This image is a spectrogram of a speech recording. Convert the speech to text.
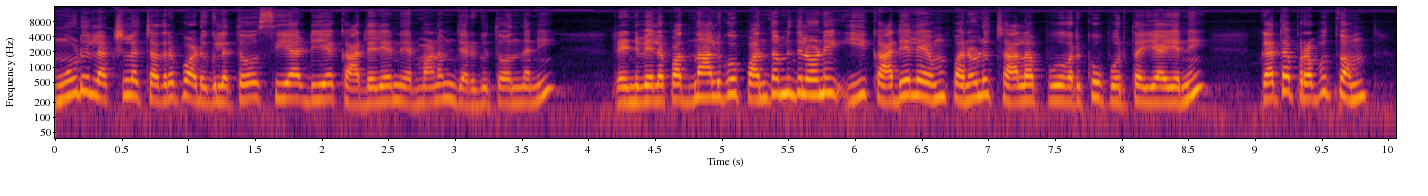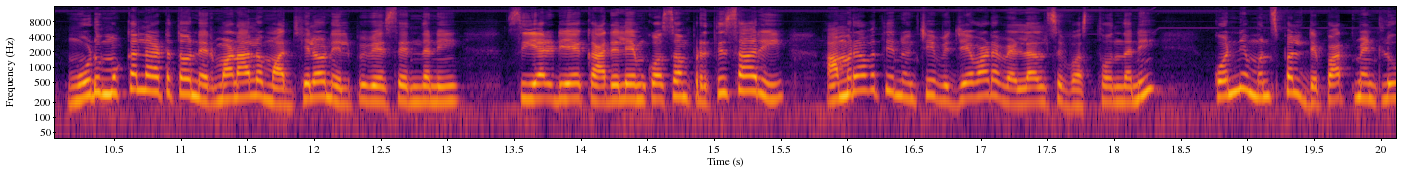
మూడు లక్షల చదరపు అడుగులతో సిఆర్డీఏ కార్యాలయ నిర్మాణం జరుగుతోందని రెండు వేల పద్నాలుగు పంతొమ్మిదిలోనే ఈ కార్యాలయం పనులు చాలా వరకు పూర్తయ్యాయని గత ప్రభుత్వం మూడు ముక్కలాటతో నిర్మాణాలు మధ్యలో నిలిపివేసిందని సిఆర్డీఏ కార్యాలయం కోసం ప్రతిసారి అమరావతి నుంచి విజయవాడ వెళ్ళాల్సి వస్తోందని కొన్ని మున్సిపల్ డిపార్ట్మెంట్లు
